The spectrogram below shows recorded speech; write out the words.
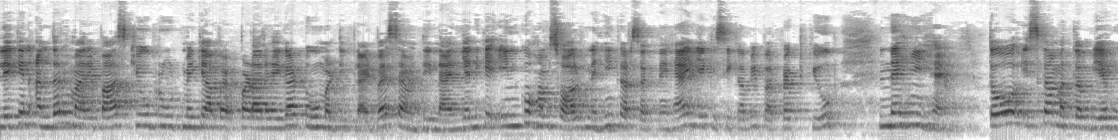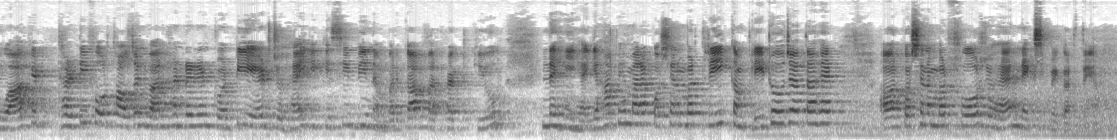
लेकिन अंदर हमारे पास क्यूब रूट में क्या पड़ा रहेगा? Two multiplied by seventy nine यानी कि इनको हम सॉल्व नहीं कर सकते हैं। ये किसी का भी परफेक्ट क्यूब नहीं है। तो इसका मतलब ये हुआ कि thirty four thousand one hundred and twenty eight जो है, ये किसी भी नंबर का परफेक्ट क्यूब नहीं है। यहाँ पे हमारा क्वेश्चन नंबर थ्री कंप्लीट हो जाता है। और क्वेश्चन नंबर फोर जो है नेक्स्ट पे करते हैं।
